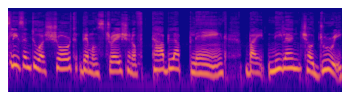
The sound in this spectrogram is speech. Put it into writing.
just listened to a short demonstration of tabla playing by Nilan Chaudhuri,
